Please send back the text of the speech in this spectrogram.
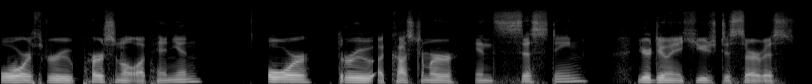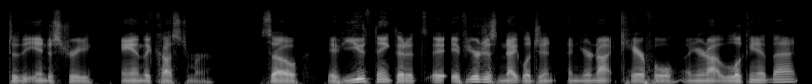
or through personal opinion or through a customer insisting, you're doing a huge disservice to the industry and the customer. So if you think that it's if you're just negligent and you're not careful and you're not looking at that,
